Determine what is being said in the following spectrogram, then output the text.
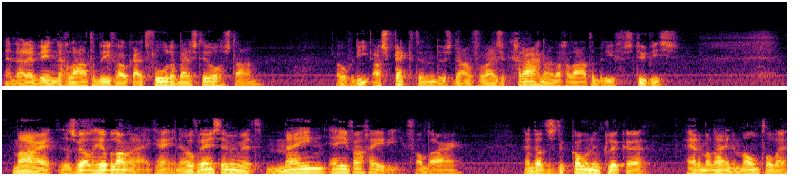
En daar hebben we in de gelaten brief ook uitvoerig bij stilgestaan. Over die aspecten. Dus daarom verwijs ik graag naar de gelaten brief, studies. Maar dat is wel heel belangrijk. Hè? In overeenstemming met mijn evangelie. Vandaar. En dat is de koninklijke hermelijnen mantel. Hè?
